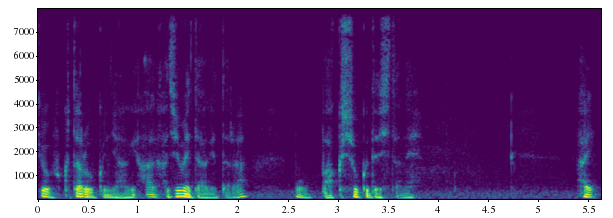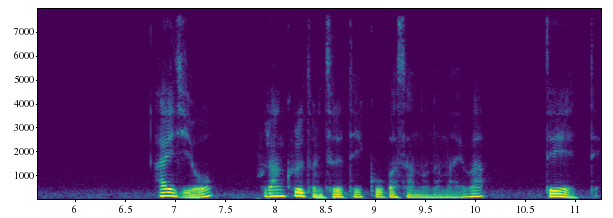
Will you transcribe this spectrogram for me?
今日福太郎くんに初めてあげたらもう爆食でしたね。はい。ハイジをフランクフルトに連れて行くおばさんの名前はデーテ。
